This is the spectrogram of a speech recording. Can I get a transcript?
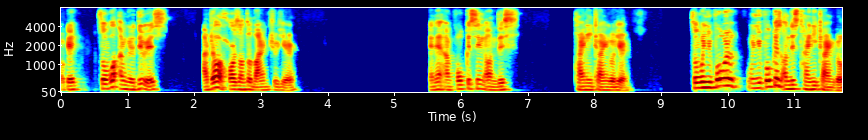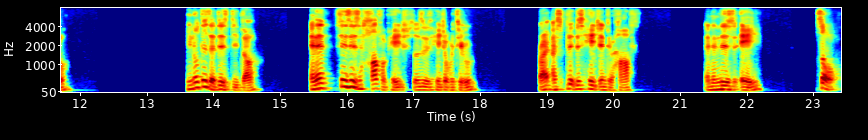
Okay, so what I'm going to do is I draw a horizontal line through here. And then I'm focusing on this tiny triangle here. So when you focus when you focus on this tiny triangle, you notice that this is theta. And then since this is half of h, so this is h over 2, right? I split this h into half. And then this is a. So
